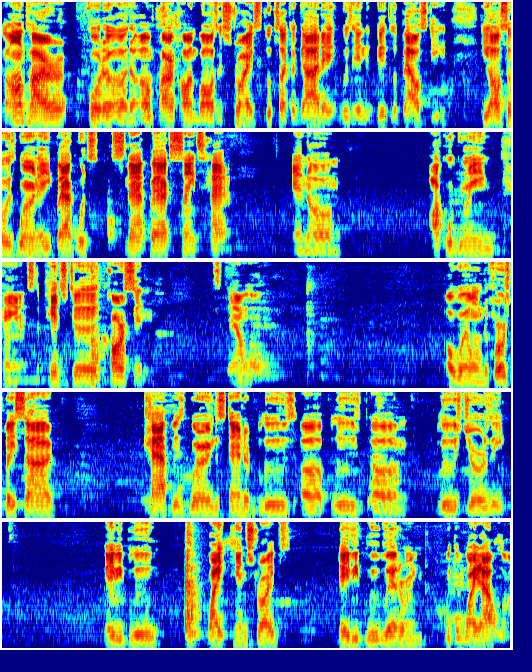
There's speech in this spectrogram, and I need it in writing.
The umpire for the uh, the umpire calling balls and strikes looks like a guy that was in the Big Lebowski. He also is wearing a backwards snapback Saints hat and um, aqua green pants. The pitch to Carson. It's down low. Over on the first base side, Cap is wearing the standard blues uh blues um blues jersey. Navy blue, white pinstripes, navy blue lettering with a white outline.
